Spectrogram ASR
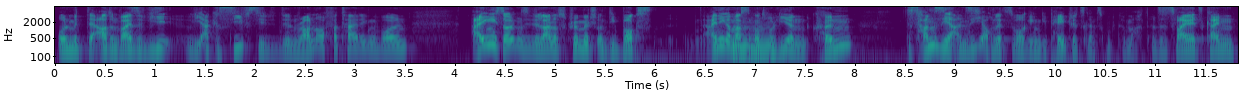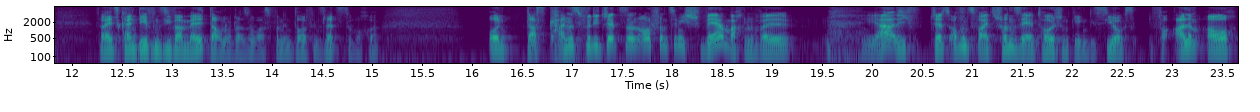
und mit der Art und Weise, wie, wie aggressiv sie den Run auch verteidigen wollen. Eigentlich sollten sie die Line of Scrimmage und die Box einigermaßen mhm. kontrollieren können. Das haben sie ja an sich auch letzte Woche gegen die Patriots ganz gut gemacht. Also es war jetzt kein, war jetzt kein defensiver Meltdown oder sowas von den Dolphins letzte Woche. Und das kann es für die Jets dann auch schon ziemlich schwer machen, weil, ja, also ich, Jets Offense war jetzt schon sehr enttäuschend gegen die Seahawks. Vor allem auch,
